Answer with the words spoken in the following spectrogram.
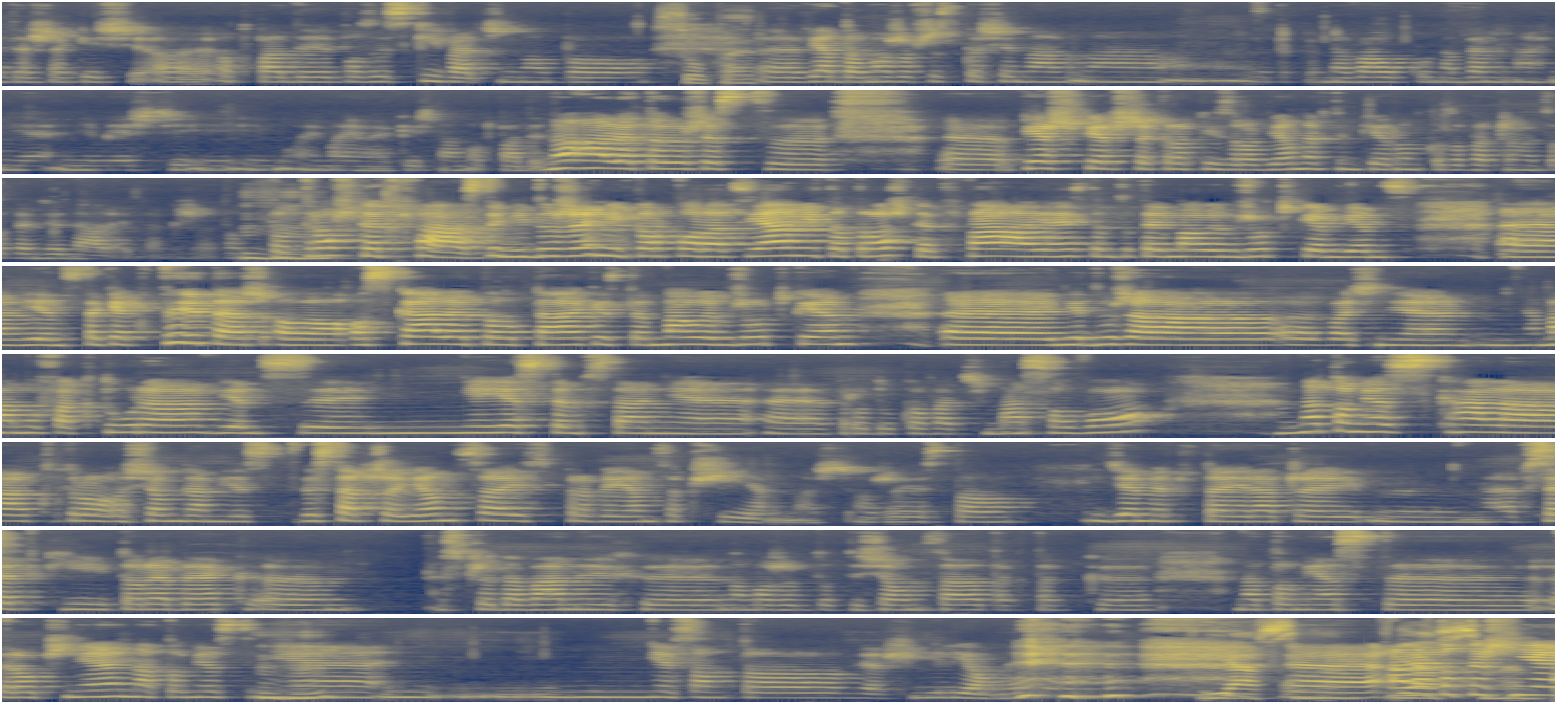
też jakieś odpady pozyskiwać, no bo Super. wiadomo, że wszystko się na, na, tak na wałku, na bębnach nie, nie mieści i, i, mają jakieś tam odpady. No ale to już jest pierwsze, pierwsze kroki zrobione w tym kierunku, zobaczymy co będzie dalej. Także to, to mhm. troszkę trwa. Z tymi dużymi korporacjami to troszkę trwa, a ja jestem tutaj małym żuczkiem, więc, e, więc tak jak pytasz o, o skalę, to tak, jestem małym żuczkiem. E, nieduża e, właśnie manufaktura, więc y, nie jestem w stanie e, produkować masowo. Natomiast skala, którą osiągam, jest wystarczająca i sprawiająca przyjemność. Że jest to, idziemy tutaj raczej mm, w setki torebek sprzedawanych y, no może do tysiąca, tak, tak, y, natomiast y, rocznie, natomiast nie, mhm. nie są to, wiesz, miliony. Jasne. E, ale jasne. to też nie,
